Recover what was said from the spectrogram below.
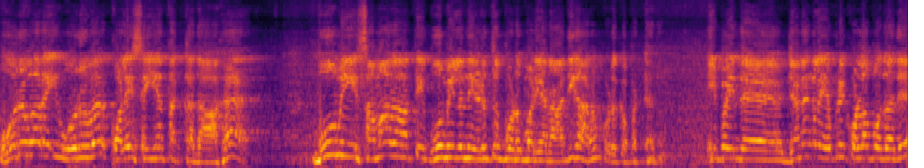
ஒருவரை ஒருவர் கொலை செய்யத்தக்கதாக பூமி சமாதானத்தை பூமியிலிருந்து எடுத்து போடும்படியான அதிகாரம் கொடுக்கப்பட்டது. இப்ப இந்த ஜனங்களை எப்படி கொல்ல போதது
